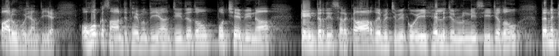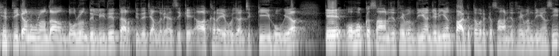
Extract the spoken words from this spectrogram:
ਭਾਰੂ ਹੋ ਜਾਂਦੀ ਹੈ। ਉਹ ਕਿਸਾਨ ਜਥੇਬੰਦੀਆਂ ਜਿਹਦੇ ਤੋਂ ਪੁੱਛੇ ਬਿਨਾ ਕੇਂਦਰ ਦੀ ਸਰਕਾਰ ਦੇ ਵਿੱਚ ਵੀ ਕੋਈ ਹਿੱਲ ਜੁਲ ਨਹੀਂ ਸੀ, ਜਦੋਂ ਤਿੰਨ ਖੇਤੀ ਕਾਨੂੰਨਾਂ ਦਾ ਅੰਦੋਲਨ ਦਿੱਲੀ ਦੇ ਧਰਤੀ ਤੇ ਚੱਲ ਰਿਹਾ ਸੀ ਕਿ ਆਖਰ ਇਹੋ ਜਿਹਾ ਅੱਜ ਕੀ ਹੋ ਗਿਆ ਕਿ ਉਹ ਕਿਸਾਨ ਜਥੇਬੰਦੀਆਂ ਜਿਹੜੀਆਂ ਤਾਕਤਵਰ ਕਿਸਾਨ ਜਥੇਬੰਦੀਆਂ ਸੀ,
